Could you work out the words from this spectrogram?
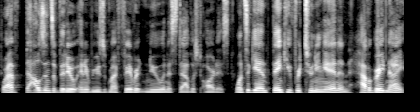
where I have thousands of video interviews with my favorite new and established artists. Once again, thank you for tuning in, and have a great night.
